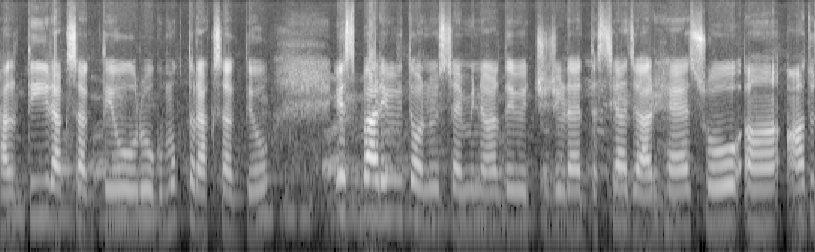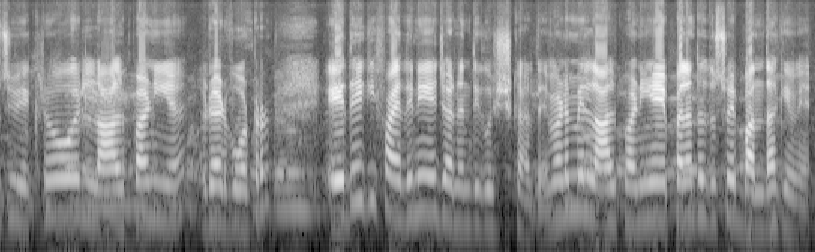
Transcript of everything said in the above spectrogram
ਹੈਲਦੀ ਰੱਖ ਸਕਦੇ ਹੋ, ਰੋਗ ਮੁਕਤ ਰੱਖ ਸਕਦੇ ਹੋ। ਇਸ ਬਾਰੇ ਵੀ ਤੁਹਾਨੂੰ ਇਸ ਸੈਮੀਨਾਰ ਦੇ ਵਿੱਚ ਜਿਹੜਾ ਦੱਸਿਆ ਜਾ ਰਿਹਾ ਹੈ। ਸੋ ਆ ਤੁਸੀਂ ਵੇਖ ਰਹੇ ਹੋ, ਇਹ ਲਾਲ ਪਾਣੀ ਹੈ ਰੈੱਡ ਵਾਟਰ ਇਹਦੇ ਕੀ ਫਾਇਦੇ ਨੇ, ਇਹ ਜਾਣਨ ਦੀ ਕੋਸ਼ਿਸ਼ ਕਰਦੇ ਮੈਡਮ, ਇਹ ਲਾਲ ਪਾਣੀ ਹੈ ਪਹਿਲਾਂ ਤਾਂ ਦੱਸੋ, ਇਹ ਬੰਦਾ ਕਿਵੇਂ ਹੈ?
